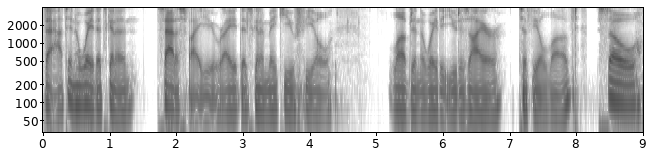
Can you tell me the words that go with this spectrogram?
that in a way that's going to satisfy you, right? That's going to make you feel loved in the way that you desire to feel loved. So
